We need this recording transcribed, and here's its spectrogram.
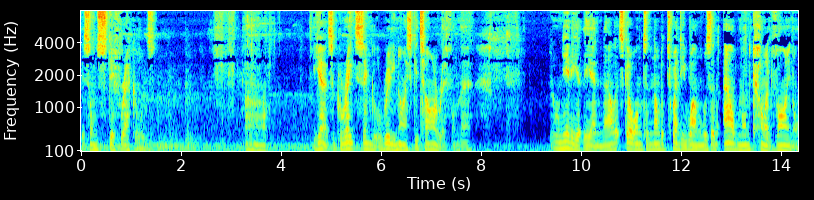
it's on Stiff Records. Uh, yeah, it's a great single, really nice guitar riff on there. Nearly at the end now. Let's go on to number 21, was an album on coloured vinyl.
